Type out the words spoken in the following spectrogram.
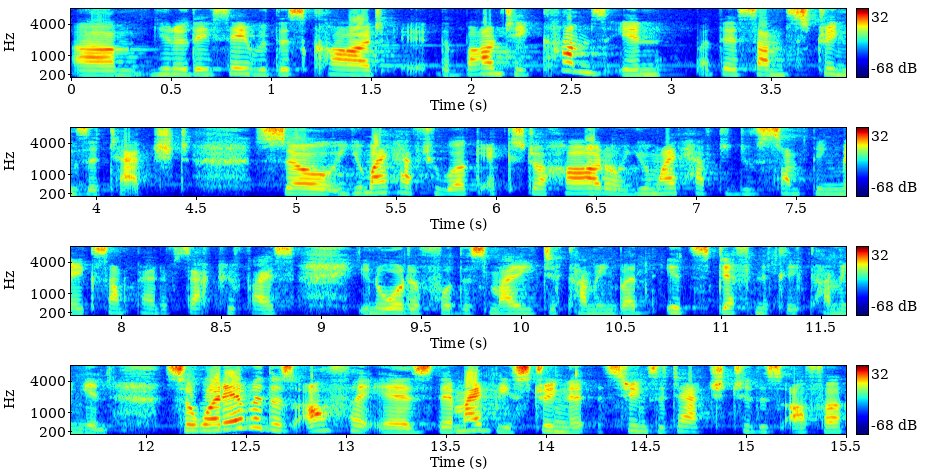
Um, you know, they say with this card, the bounty comes in, but there's some strings attached. So you might have to work extra hard or you might have to do something, make some kind of sacrifice in order for this money to come in, but it's definitely coming in. So whatever this offer is, there might be string, strings attached to this offer,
